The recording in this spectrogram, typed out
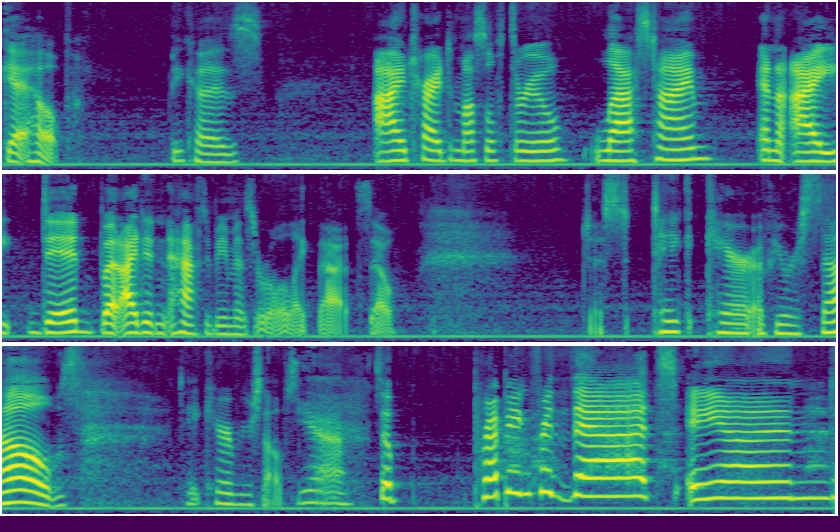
get help. Because I tried to muscle through last time and I did, but I didn't have to be miserable like that. So, just take care of yourselves. Take care of yourselves. Yeah. So, prepping for that and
